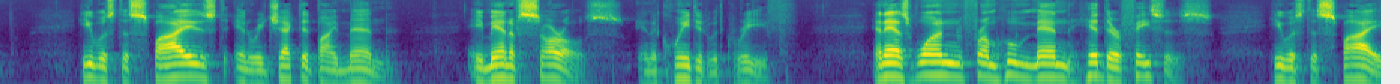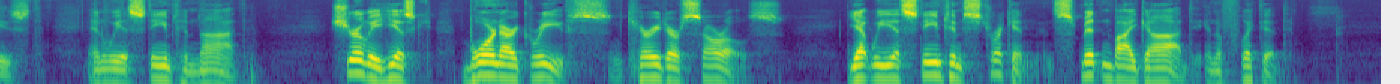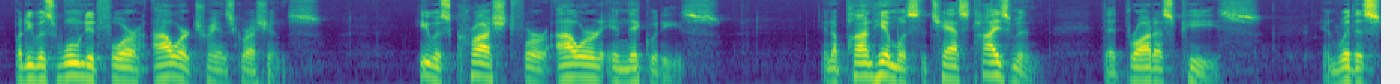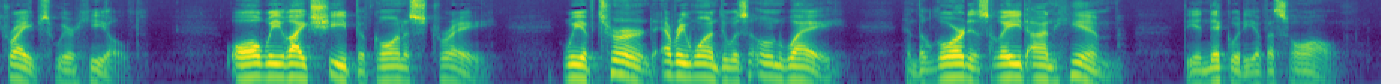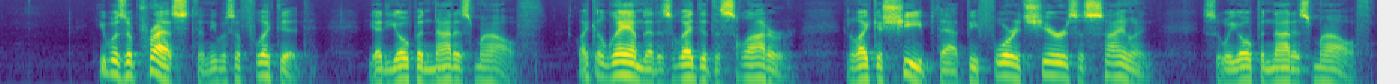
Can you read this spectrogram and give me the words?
He was despised and rejected by men, a man of sorrows and acquainted with grief. And as one from whom men hid their faces, he was despised, and we esteemed him not. Surely he has borne our griefs and carried our sorrows. Yet we esteemed him stricken and smitten by God and afflicted but he was wounded for our transgressions. He was crushed for our iniquities. And upon him was the chastisement that brought us peace. And with his stripes we're healed. All we like sheep have gone astray. We have turned every one to his own way, and the Lord has laid on him the iniquity of us all. He was oppressed and he was afflicted, yet he opened not his mouth. Like a lamb that is led to the slaughter, and like a sheep that before its shearers is silent, so he opened not his mouth.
